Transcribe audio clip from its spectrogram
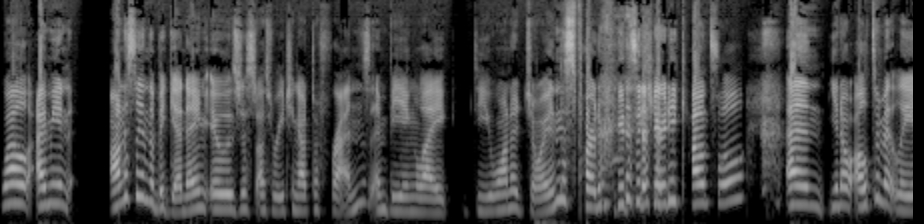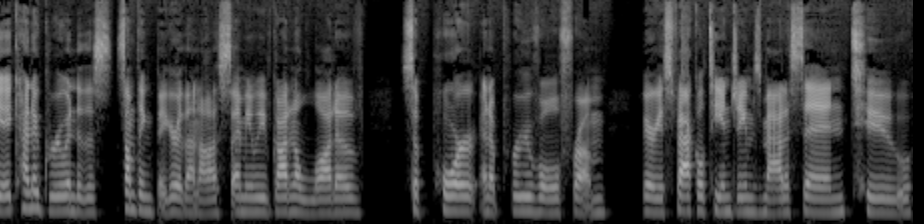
well i mean honestly in the beginning it was just us reaching out to friends and being like do you want to join the spartan food security council and you know ultimately it kind of grew into this something bigger than us i mean we've gotten a lot of support and approval from various faculty in james madison to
